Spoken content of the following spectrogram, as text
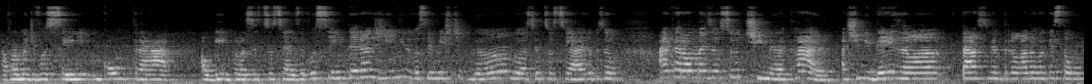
A forma de você encontrar alguém pelas redes sociais é você interagindo, você investigando as redes sociais, a pessoa, Ai, Carol, mas eu sou tímida. Cara, a timidez, ela tá assim, atrelada com a questão,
